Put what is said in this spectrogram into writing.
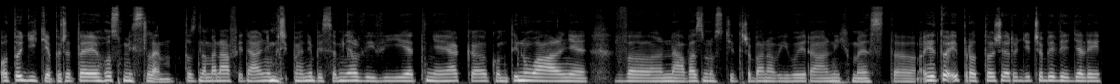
o to dítě, protože to je jeho smyslem. To znamená, v ideálním případě by se měl vyvíjet nějak eh, kontinuálně v návaznosti třeba na vývoj reálných mest. Eh, je to i proto, že rodiče by věděli,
